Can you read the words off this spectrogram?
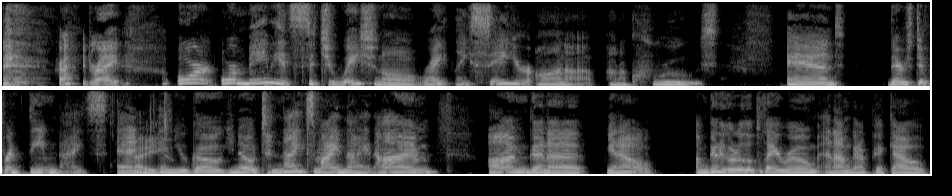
right right or or maybe it's situational right like say you're on a on a cruise and there's different theme nights and Right. and you go you know tonight's my night i'm i'm gonna you know i'm gonna go to the playroom and i'm gonna pick out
